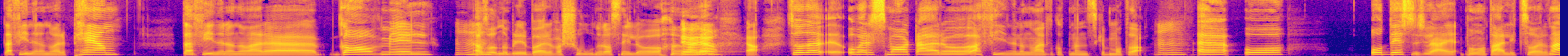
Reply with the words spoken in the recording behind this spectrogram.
det er finere enn å være pen, det er finere enn å være gavmild. Altså, nå blir det bare versjoner av snill og Mm. Ja, ja. men, ja. Så det, å være smart er, å, er finere enn å være et godt menneske, på en måte, da. Eh, og, og det syns jo jeg på en måte er litt sårende.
